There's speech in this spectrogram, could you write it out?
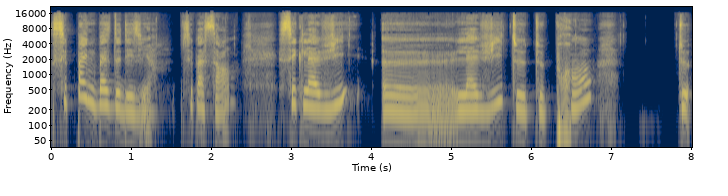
C'est pas une baisse de désir, c'est pas ça. C'est que la vie, euh, la vie te, te prend te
